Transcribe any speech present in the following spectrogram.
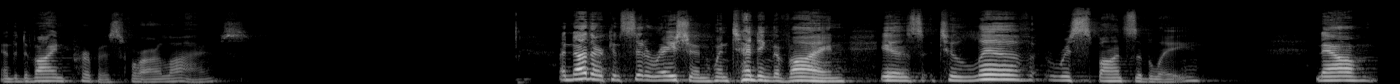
and the divine purpose for our lives. Another consideration when tending the vine is to live responsibly. Now,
